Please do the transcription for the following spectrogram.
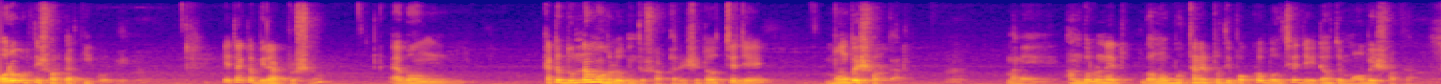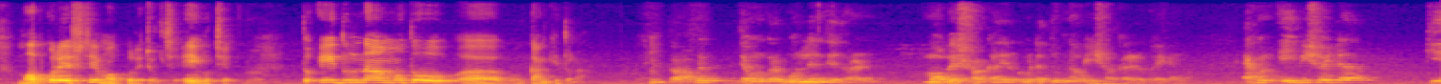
পরবর্তী সরকার কি করবে? এটা একটা বিরাট প্রশ্ন। এবং একটা দুর্নামও হলো কিন্তু সরকারের। সেটা হচ্ছে যে মবের সরকার মানে আন্দোলনের গণ অভ্যুত্থানের প্রতিপক্ষ বলছে যে, এটা হচ্ছে মবের সরকার। মব করে এসছে, মব করে চলছে। এই হচ্ছে। তো এই দুর্নামও তো কাঙ্ক্ষিত না। আপনি যেমন করে বললেন যে, ধরেন মবের সরকার এরকম একটা দুর্নাম এই সরকারের হয়ে গেল। এখন এই বিষয়টা কি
